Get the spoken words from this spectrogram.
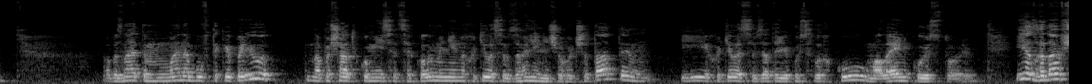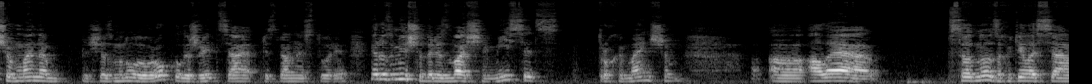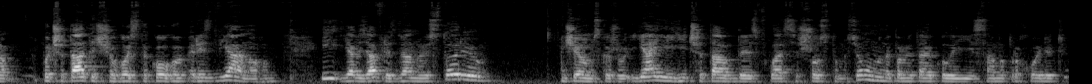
Ви знаєте, в мене був такий період на початку місяця, коли мені не хотілося взагалі нічого читати, і хотілося взяти якусь легку, маленьку історію. І я згадав, що в мене ще з минулого року лежить ця різдвяна історія. Я розумію, що до Різдва ще місяць, трохи меншим, але все одно захотілося почитати чогось такого різдвяного. І я взяв різдвяну історію. Що я вам скажу? Я її читав десь в класі 6-7, не пам'ятаю, коли її саме проходять.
